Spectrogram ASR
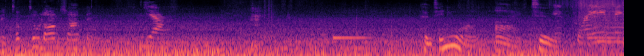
We took too long shopping. Yeah. Continue on I-2. It's raining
